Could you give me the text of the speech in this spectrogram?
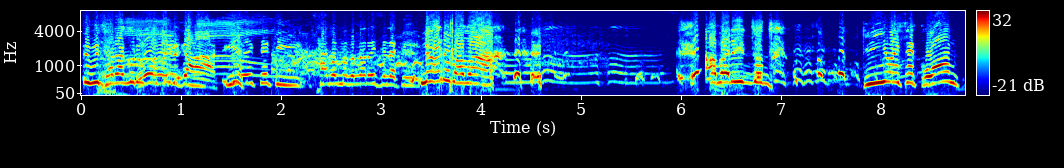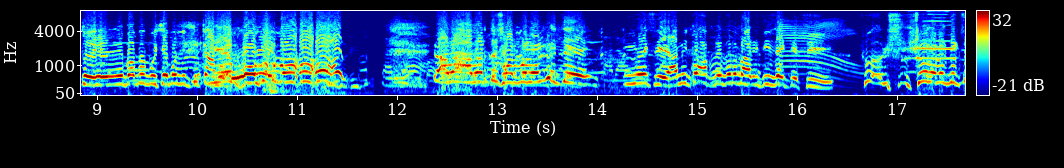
তুমি ছাড়া করো কি হয়েছে কি? ছাগল মাগল রয়েছে নাকি? না রে বাবা। আমার ইজ্জত। কি হয়েছে? কোন তো? এভাবে বসে বলি কি কাম ভগবান। বাবা আমার তো সর্বনাশ হয়েছে। কি হয়েছে? আমি তো আপনাদের বাড়িতে যাইতেছি। সৌরভ দেখছ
